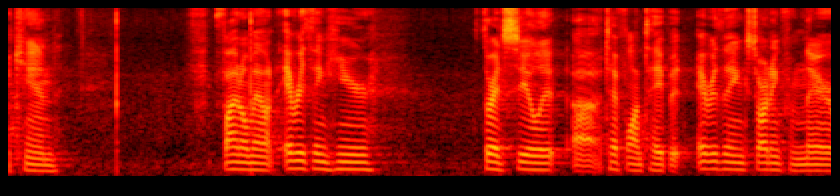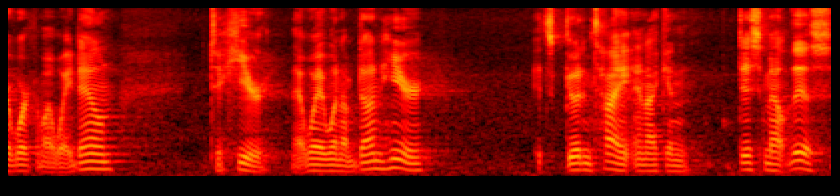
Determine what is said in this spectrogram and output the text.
can final mount everything here, thread seal it, uh, Teflon tape it, everything starting from there, working my way down to here. That way when I'm done here, it's good and tight and I can dismount this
